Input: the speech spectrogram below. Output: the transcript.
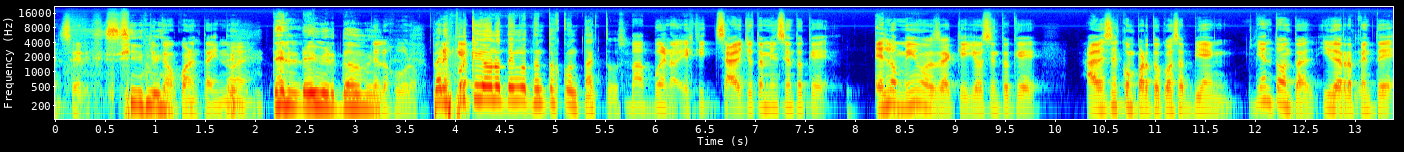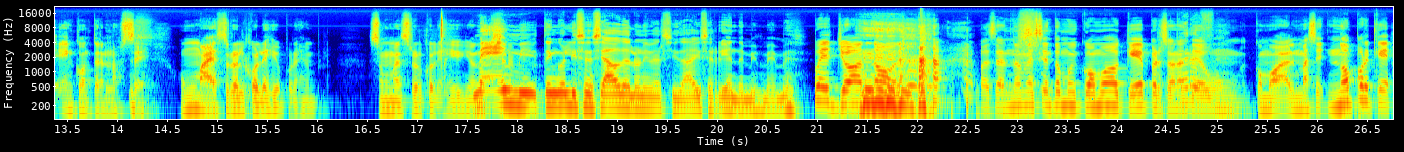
En serio. Sí, Yo me- tengo 49, de, de verdad, te men. lo juro. Pero es que- porque yo no tengo tantos contactos. Va, bueno, es que, ¿sabes? Yo también siento que es lo mismo, o sea, que yo siento que a veces comparto cosas bien, bien tontas y de repente encontré, no sé, un maestro del colegio, por ejemplo. Es un maestro del colegio y yo no mi- que- tengo licenciado de la universidad y se ríen de mis memes. Pues yo no, o sea, no me siento muy cómodo que personas de Pero- un, como almacén, no porque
